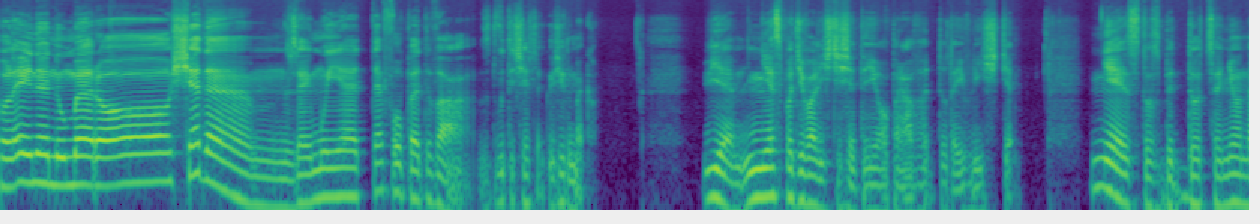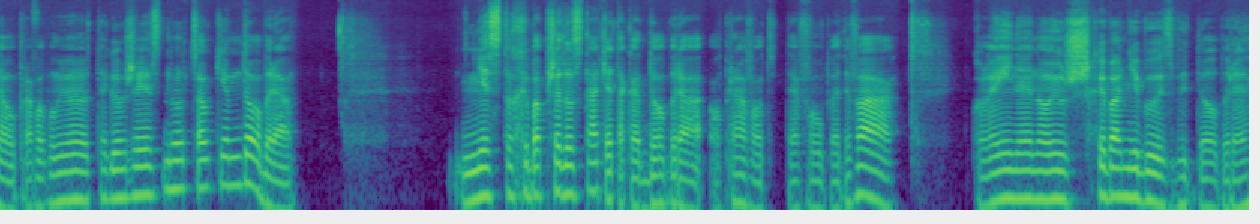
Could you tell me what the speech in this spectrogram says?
Kolejny numero 7 zajmuje TVP2 z 2007. Wiem, nie spodziewaliście się tej oprawy tutaj w liście. Nie jest to zbyt doceniona oprawa, pomimo tego, że jest no całkiem dobra. Jest to chyba przedostatnia taka dobra oprawa od TVP2. Kolejne no już chyba nie były zbyt dobre.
